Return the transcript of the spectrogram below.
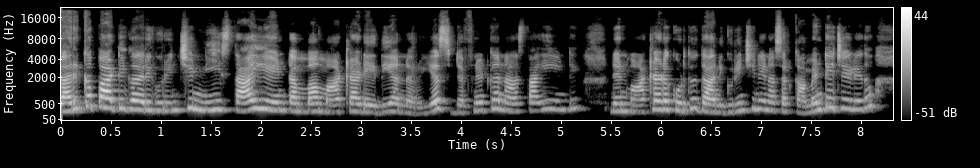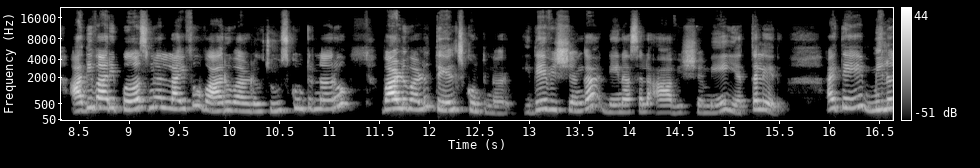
గరికపాటి గారి గురించి నీ స్థాయి ఏంటమ్మా? మాట్లాడేది అన్నారు. ఎస్ డెఫినెట్గా నా స్థాయి ఏంటి? నేను మాట్లాడకూడదు. దాని గురించి నేను అసలు కమెంటే చేయలేదు. అది వారి పర్సనల్ లైఫ్ వారు వాళ్ళు చూసుకుంటున్నారు వాళ్ళు వాళ్ళు తేల్చుకుంటున్నారు. ఇదే విషయంగా నేను అసలు ఆ విషయమే ఎత్తలేదు. అయితే మీలో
